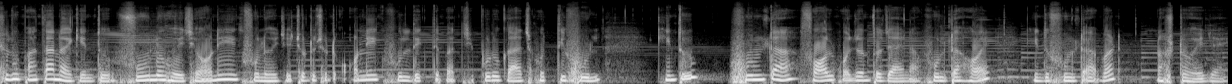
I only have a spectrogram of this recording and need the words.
শুধু পাতা নয় কিন্তু ফুলও হয়েছে, অনেক ফুল হয়েছে, ছোট ছোট অনেক ফুল দেখতে পাচ্ছি, পুরো গাছ ভর্তি ফুল। কিন্তু ফুলটা ফল পর্যন্ত যায় না, ফুলটা হয়, কিন্তু ফুলটা আবার নষ্ট হয়ে যায়।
